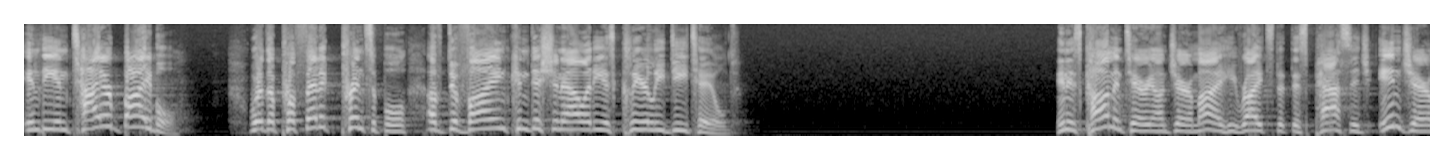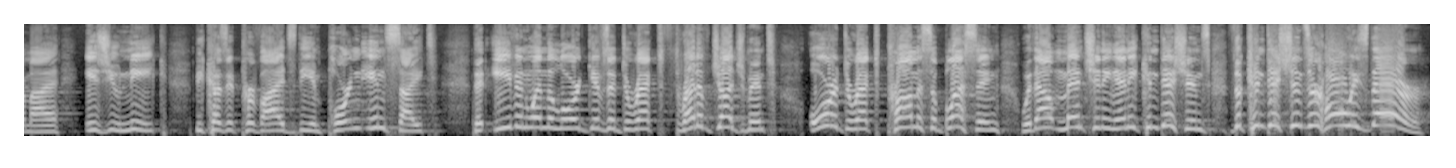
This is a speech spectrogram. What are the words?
in the entire Bible where the prophetic principle of divine conditionality is clearly detailed. In his commentary on Jeremiah, he writes that this passage in Jeremiah is unique because it provides the important insight that even when the Lord gives a direct threat of judgment or a direct promise of blessing without mentioning any conditions, the conditions are always there.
